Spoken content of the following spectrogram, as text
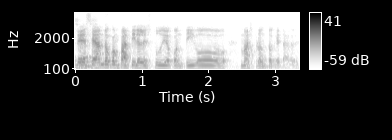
deseando compartir el estudio contigo más pronto que tarde.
